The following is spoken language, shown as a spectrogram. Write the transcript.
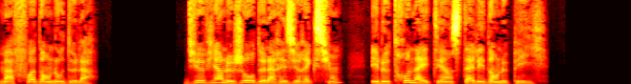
ma foi dans l'au-delà. Dieu vient le jour de la résurrection, et le trône a été installé dans le pays.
